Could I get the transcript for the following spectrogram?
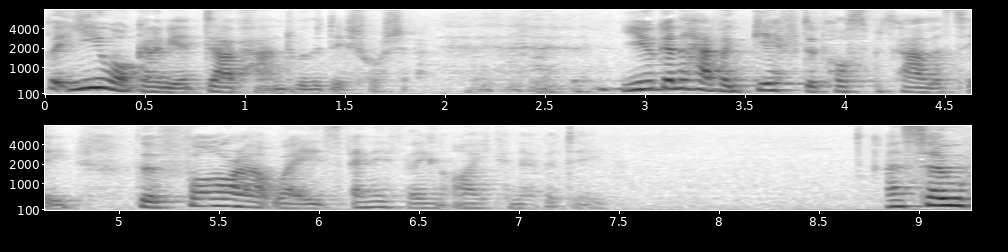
But you are going to be a dab hand with a dishwasher. You're going to have a gift of hospitality that far outweighs anything I can ever do. And so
